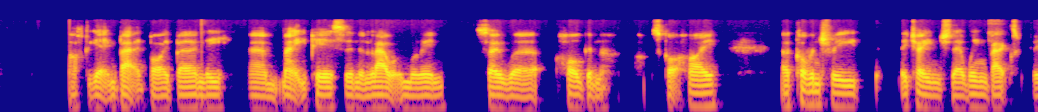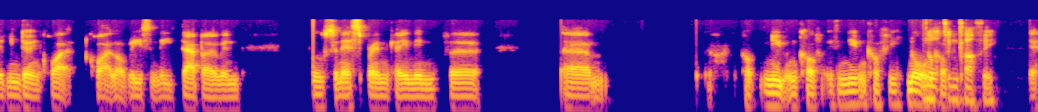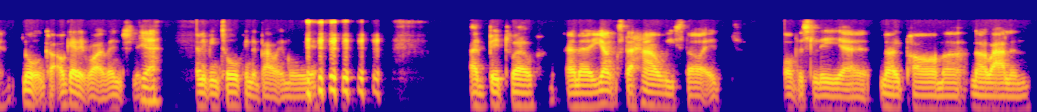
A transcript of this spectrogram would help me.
after getting battered by Burnley. Um, Matty Pearson and Lowton were in, so uh, Hogg and Scott High. Uh, Coventry, they changed their wing backs. They've been doing quite quite a lot recently. Dabo and Wilson Esbrand came in for um, Newton Cuffy. Is it Newton Cuffy? Norton, Norton Cuffy. Cuffy. Yeah, Norton. Co- I'll get it right eventually. Yeah. I've only been talking about him all year. and Bidwell and a youngster How we started obviously uh, no Palmer, no Allen.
